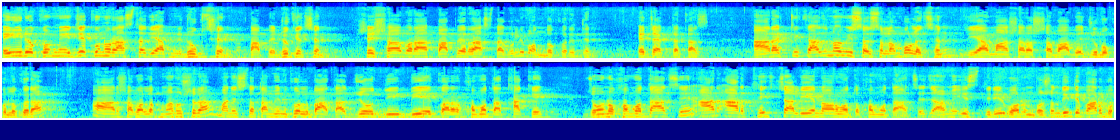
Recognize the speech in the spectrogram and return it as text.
এইরকমই যে কোনো রাস্তা দিয়ে আপনি ঢুকছেন, পাপে ঢুকেছেন সেই সব রা- পাপের রাস্তাগুলি বন্ধ করে দেন। এটা একটা কাজ। আর একটি কাজ নবী সাল্লাম বলেছেন রিয়ামা সারা স্বভাবে যুবক লোকেরা আর সাবালক মানুষরা, মানিস্তা তামিন কুল বাতা, যদি বিয়ে করার ক্ষমতা থাকে, যৌন ক্ষমতা আছে আর আর্থিক চালিয়ে নেওয়ার মতো ক্ষমতা আছে, যে আমি স্ত্রীর ভরণ পোষণ দিতে পারব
